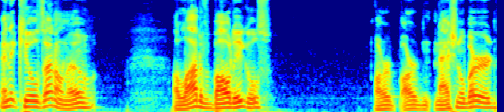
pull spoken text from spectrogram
And it kills, I don't know, a lot of bald eagles, our, our national bird.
